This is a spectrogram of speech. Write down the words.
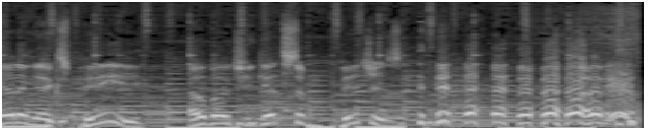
getting XP. How about you get some bitches?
